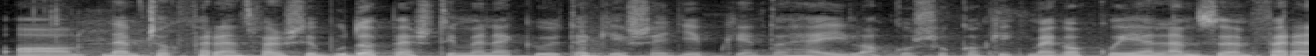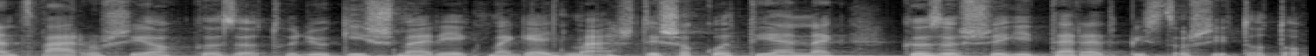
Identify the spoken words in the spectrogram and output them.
a nem csak Ferencvárosi, budapesti menekültek, és egyébként a helyi lakosok, akik meg akkor jellemzően Ferencvárosiak között, hogy ők ismerjék meg egymást, és akkor ti ennek közösségi teret biztosítotok.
